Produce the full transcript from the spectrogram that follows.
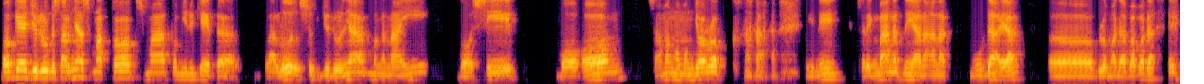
Oke, judul besarnya Smart Talk, Smart Communicator. Lalu subjudulnya mengenai gosip, bohong, sama ngomong jorok. Ini sering banget nih anak-anak muda ya. Uh, belum ada apa-apa udah eh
